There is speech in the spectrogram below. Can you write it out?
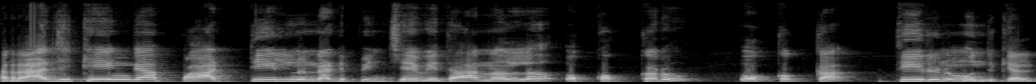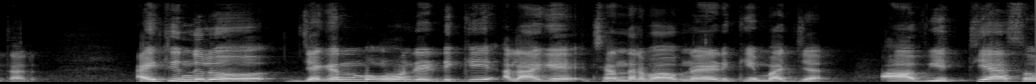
రాజకీయంగా పార్టీలను నడిపించే విధానంలో ఒక్కొక్కరు ఒక్కొక్క తీరును ముందుకెళ్తారు. అయితే ఇందులో జగన్మోహన్ రెడ్డికి అలాగే చంద్రబాబు నాయుడికి మధ్య ఆ వ్యత్యాసం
